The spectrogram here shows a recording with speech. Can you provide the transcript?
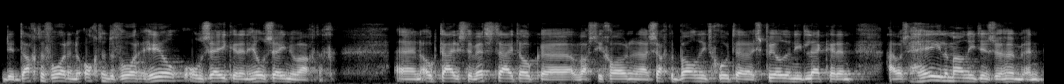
de dag ervoor en de ochtend ervoor, heel onzeker en heel zenuwachtig. En ook tijdens de wedstrijd ook, was hij gewoon, hij zag de bal niet goed en hij speelde niet lekker. En hij was helemaal niet in zijn hum. En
